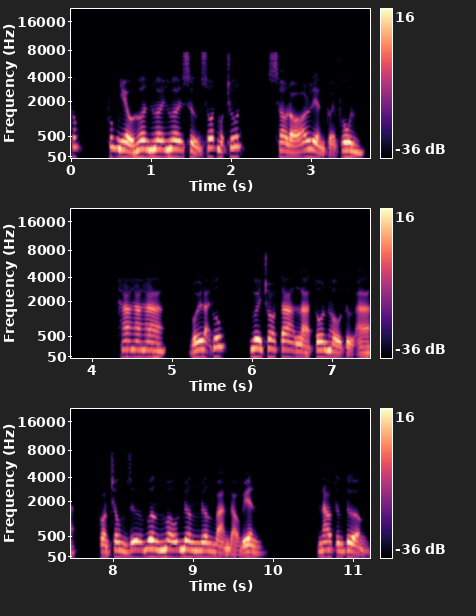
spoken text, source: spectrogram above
Phúc, Phúc nhiều hơn hơi hơi sửng sốt một chút, sau đó liền cười phun. Ha ha ha, với đại thúc, ngươi cho ta là tôn hầu tử A, còn trông giữ vương mẫu nương nương bản đảo viên. Nào tưởng tưởng,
